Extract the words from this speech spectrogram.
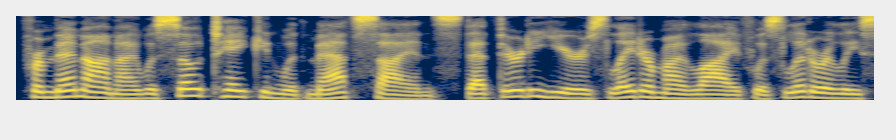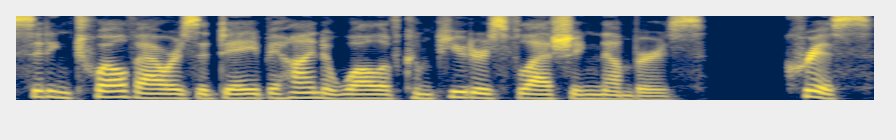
From then on, I was so taken with math science that 30 years later, my life was literally sitting 12 hours a day behind a wall of computers flashing numbers. Chris.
